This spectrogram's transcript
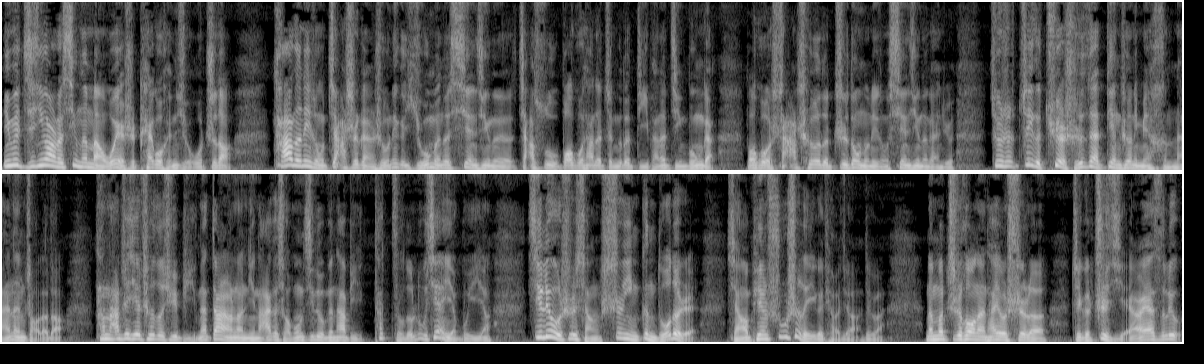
因为极星二的性能版我也是开过很久，我知道它的那种驾驶感受，那个油门的线性的加速，包括它的整个的底盘的紧绷感，包括刹车的制动的那种线性的感觉，就是这个确实在电车里面很难能找得到。他拿这些车子去比，那当然了，你拿个小鹏 G 六跟他比，他走的路线也不一样。G 六是想适应更多的人，想要偏舒适的一个调教，对吧？那么之后呢，他又试了这个智己 LS 六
